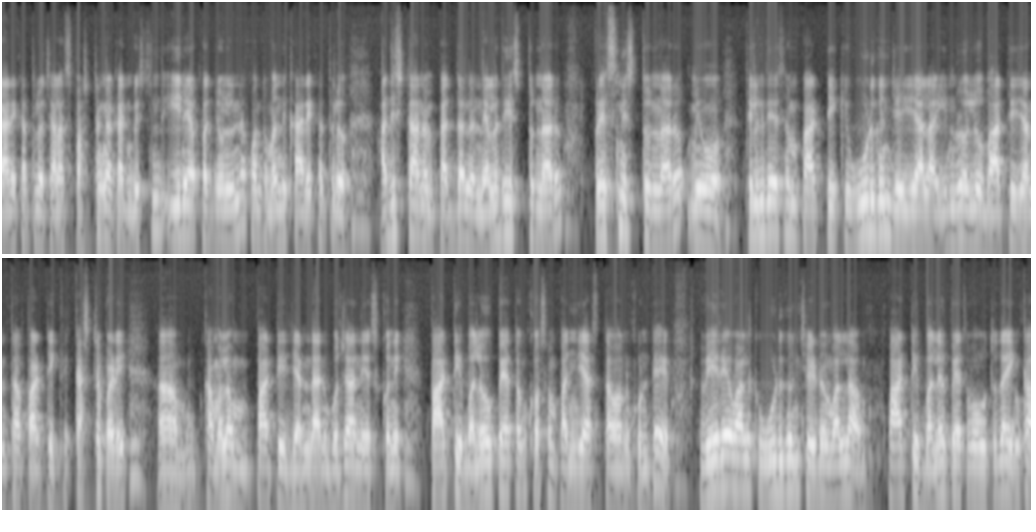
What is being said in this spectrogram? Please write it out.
కార్యకర్తలు చాలా స్పష్టంగా కనిపిస్తుంది. ఈ నేపథ్యంలోనే కొంతమంది కార్యకర్తలు అధిష్టానం పెద్దలను నిలదీస్తున్నారు ప్రశ్నిస్తున్నారు. మేము తెలుగుదేశం పార్టీకి ఊడుగం చేయాలా? ఇన్ని రోజులు భారతీయ జనతా పార్టీకి కష్టపడి కమలం పార్టీ జెండాని భుజాన్ని వేసుకొని పార్టీ బలోపేతం కోసం పనిచేస్తాం అనుకుంటే వేరే వాళ్ళకి ఊడుగం చేయడం వల్ల పార్టీ బలోపేతం అవుతుందా? ఇంకా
